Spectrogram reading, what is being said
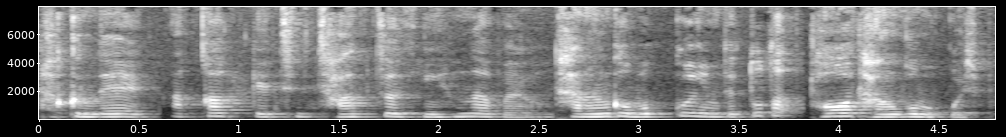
아 근데 아깝게 진짜 자극적이긴 했나봐요. 단 거 먹고 있는데 또 더 단 거 먹고 싶어.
